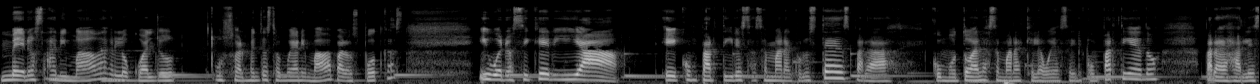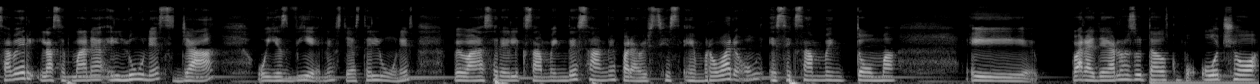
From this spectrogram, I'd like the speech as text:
menos animada, lo cual yo usualmente estoy muy animada para los podcasts. Y bueno, sí quería eh, compartir esta semana con ustedes para como todas las semanas que le voy a seguir compartiendo para dejarles saber. La semana, el lunes ya, hoy es viernes, ya este lunes, me van a hacer el examen de sangre para ver si es hembra o varón. Ese examen toma... Eh, para llegar a los resultados como 8,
